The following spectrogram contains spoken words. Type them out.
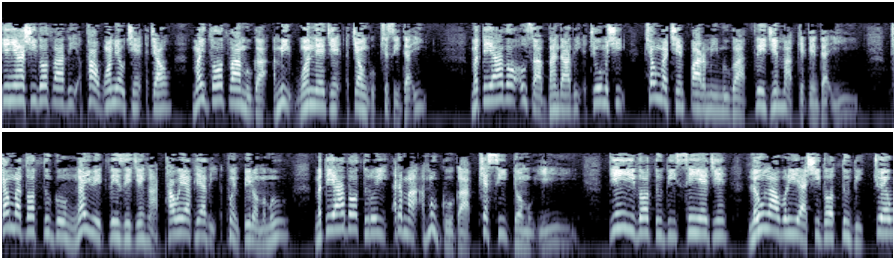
ပညာရှိသောသားသည်အဖဝမ်းမြောက်ခြင်းအကြောင်းမိုက်သောသားမူကားအမိဝမ်းနည်းခြင်းအကြောင်းကိုဖြစ်စေတတ်၏မတရားသောဥစ္စာဗန္တာသည်အကျိုးမရှိဖြောက်မှတ်ခြင်းပါရမီမူကားသေခြင်းမှကယ်တင်တတ်၏ဖြောက်မှတ်သောသူကိုငတ်၍သေစေခြင်းဟာထာဝရဘုရားသည်အခွင့်ပေးတော်မမူမတရားသောသူတို့၏အရမအမှုကိုကဖျက်ဆီးတော်မူ၏ပြင်းရသောသူသည်ဆင်းရဲခြင်းလုံလဝရိယရှိသောသူသည်ကြွယ်ဝ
